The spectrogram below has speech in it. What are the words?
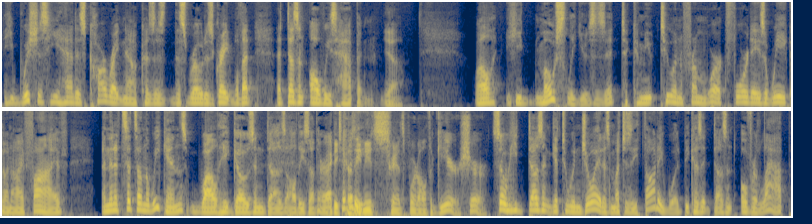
he wishes he had his car right now because this road is great. Well, that, that doesn't always happen. Yeah. Well, he mostly uses it to commute to and from work four days a week on I 5, and then it sits on the weekends while he goes and does all these other activities. Because he needs to transport all the gear, sure. so he doesn't get to enjoy it as much as he thought he would because it doesn't overlap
